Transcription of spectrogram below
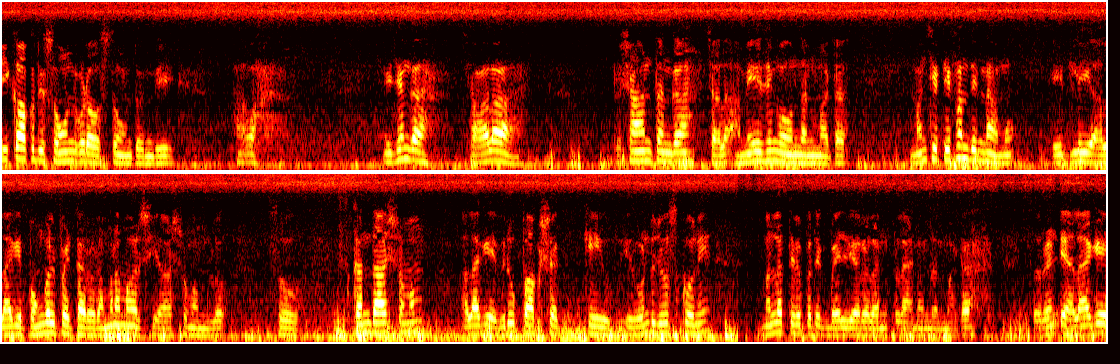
పీకాక్ది సౌండ్ కూడా వస్తూ ఉంటుంది. నిజంగా చాలా ప్రశాంతంగా చాలా అమేజింగ్గా ఉందన్నమాట. మంచి టిఫిన్ తిన్నాము. ఇడ్లీ అలాగే పొంగల్ పెట్టారు రమణ మహర్షి ఆశ్రమంలో. సో స్కందాశ్రమం అలాగే విరూపాక్ష కేవ్ ఈ రెండు చూసుకొని మళ్ళీ తిరుపతికి బయలుదేరాలని ప్లాన్ ఉందన్నమాట. సో రండి అలాగే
